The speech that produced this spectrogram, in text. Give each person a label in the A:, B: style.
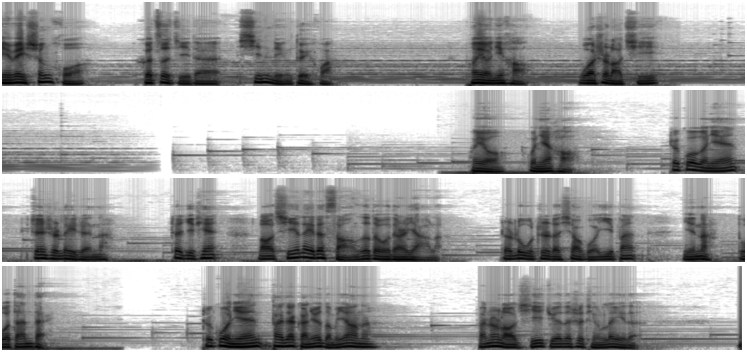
A: 品味生活，和自己的心灵对话。朋友你好，我是老齐。朋友，过年好！这过个年真是累人呐。这几天老齐累得嗓子都有点哑了，这录制的效果一般，您呐多担待。这过年大家感觉怎么样呢？反正老齐觉得是挺累的。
